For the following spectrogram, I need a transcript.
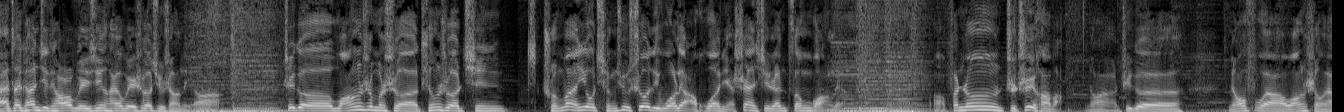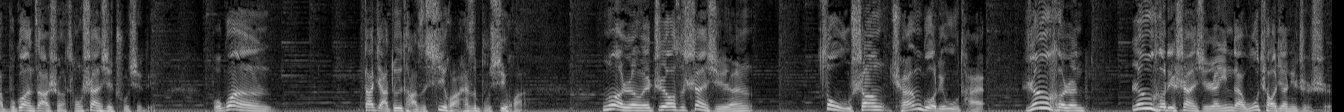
来，再看几条微信还有微社区上的啊。这个王什么说，听说亲春晚有青曲社的我俩货呢，陕西人增光了啊，反正支持一下吧啊。这个苗阜呀、王声呀，不管咋说，从陕西出去的，不管大家对他是喜欢还是不喜欢，我认为只要是陕西人走上全国的舞台，任何人任何的陕西人应该无条件的支持。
